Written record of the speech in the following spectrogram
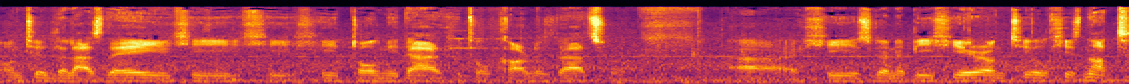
until the last day. He, he, he told me that. He told Carlos that. So uh, he's going to be here until he's not,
